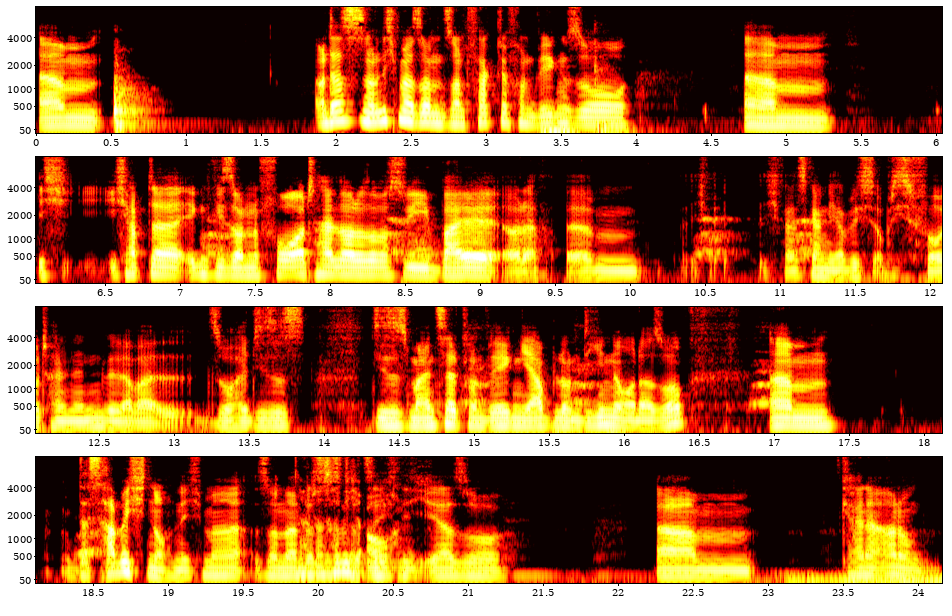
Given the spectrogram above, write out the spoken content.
ähm, und das ist noch nicht mal so ein, so ein Faktor von wegen so, ähm, ich, ich habe da irgendwie so eine Vorurteile oder sowas wie bei, oder, ähm, ich, ich weiß gar nicht, ob ich es ob ich's Vorurteil nennen will, aber so halt dieses, dieses Mindset von wegen, ja, Blondine oder so. Ähm, das habe ich noch nicht mal, sondern ja, das, das ist tatsächlich eher so, ähm, keine Ahnung,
